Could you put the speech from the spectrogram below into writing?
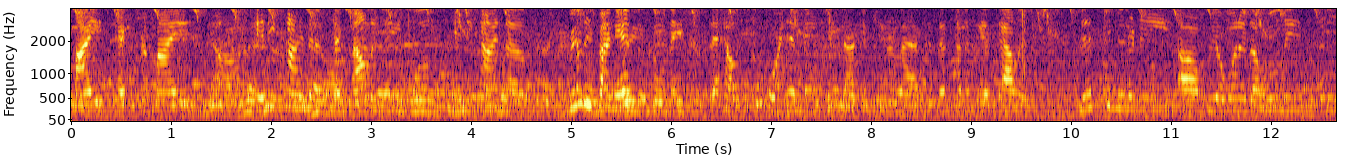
mice, extra mice, um, any kind of technology books, any kind of really financial donations to help support and maintain our computer lab because that's going to be a challenge. This community, um, we are one of the only schools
